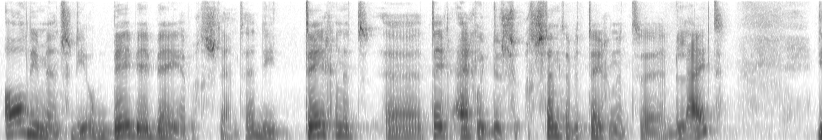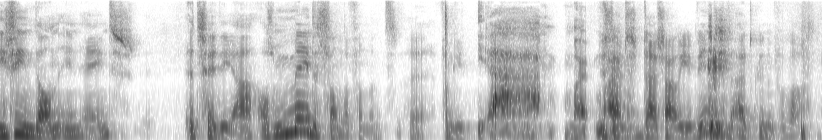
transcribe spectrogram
al die mensen die op BBB hebben gestemd... Hè, die tegen het, eh, tegen, eigenlijk dus gestemd hebben tegen het eh, beleid... die zien dan ineens het CDA als medestander van, het, eh, van die... Ja, maar, Dus maar, daar, daar zou je winst uit kunnen verwachten.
